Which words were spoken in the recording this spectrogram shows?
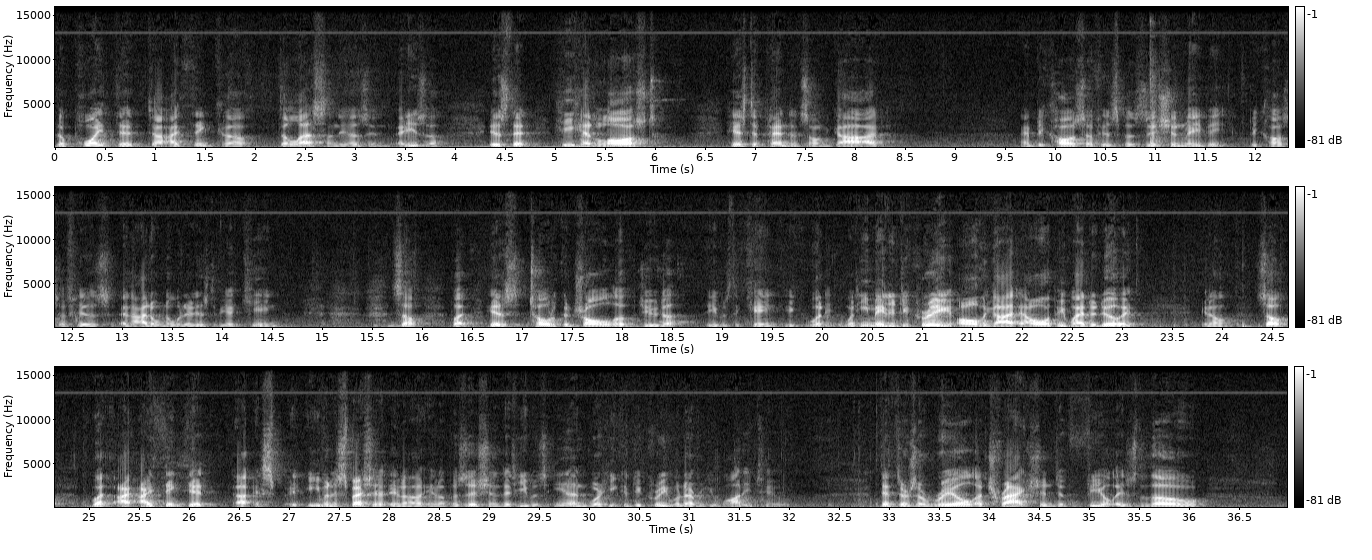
the point that uh, I think uh, the lesson is in Asa is that he had lost his dependence on God, and because of his position, maybe because of his, and I don't know what it is to be a king. So, but his total control of Judah, he was the king. He, what, when he made a decree, all the guy, all the people had to do it, you know. So, but I, I think that uh, even especially in a, in a position that he was in where he could decree whatever he wanted to, that there's a real attraction to feel as though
